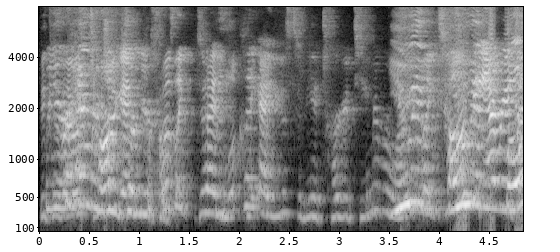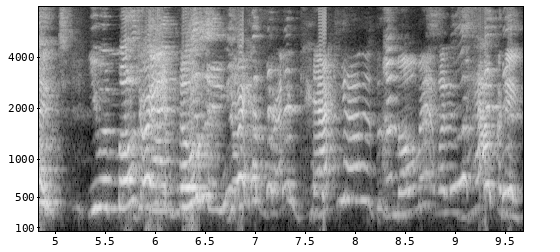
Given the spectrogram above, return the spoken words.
because you're I was Target. from your I was like, did I look like I used to be a Target team member? You you, like me you everything? you emote Do I know? feeling. Do I have red and khaki on at this moment? What is happening?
